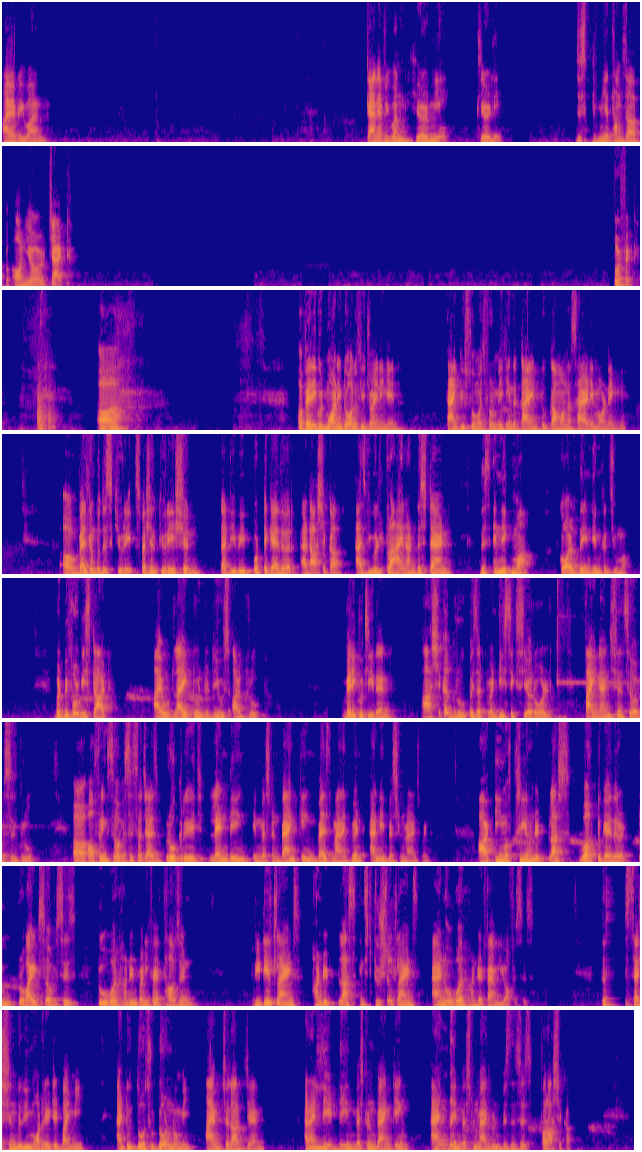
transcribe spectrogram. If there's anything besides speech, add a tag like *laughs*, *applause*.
Hi, everyone. Can everyone hear me clearly? Just give me a thumbs up on your chat. Perfect. Uh, a very good morning to all of you joining in. Thank you so much for making the time to come on a Saturday morning. Uh, welcome to this cura special curation that we will put together at Ashika as we will try and understand this enigma called the Indian consumer. But before we start, I would like to introduce our group. Very quickly then, Ashika Group is a 26 year old financial services group uh, offering services such as brokerage, lending, investment banking, wealth management, and investment management. Our team of 300 plus work together to provide services to over 125,000 retail clients, 100 plus institutional clients, and over 100 family offices. The session will be moderated by me. And to those who don't know me, I am Chirag Jain, and I lead the investment banking and the investment management businesses for Ashika.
